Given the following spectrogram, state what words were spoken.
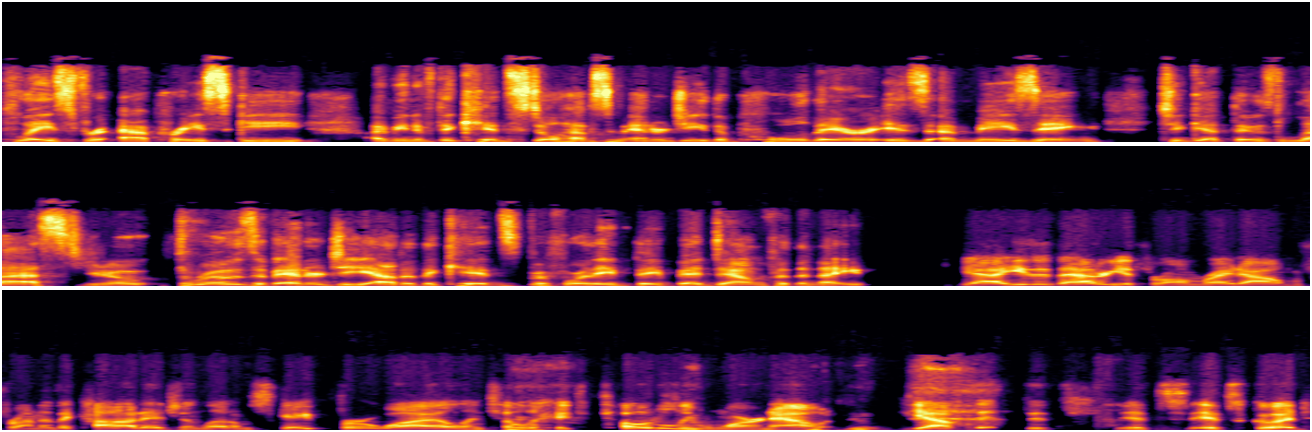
place for après ski. I mean, if the kids still have some energy, the pool there is amazing to get those last, you know, throws of energy out of the kids before they they bed down for the night. Yeah, either that or you throw them right out in front of the cottage and let them skate for a while until they're totally worn out. yeah, it's it's it's good.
